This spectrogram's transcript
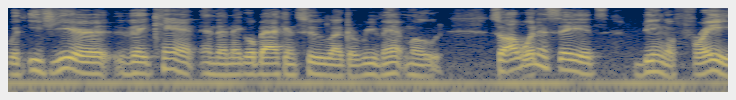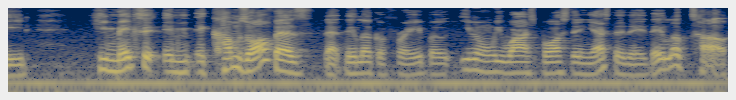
with each year, they can't, and then they go back into like a revamp mode. So I wouldn't say it's being afraid. He makes it, it. It comes off as that they look afraid, but even when we watched Boston yesterday, they look tough.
